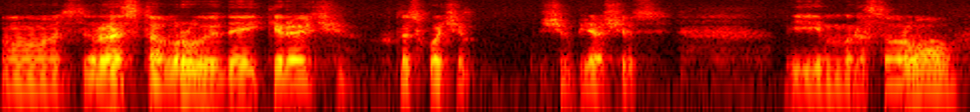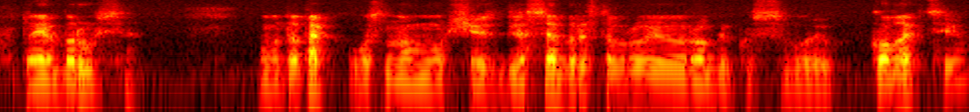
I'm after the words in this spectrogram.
Ось, реставрую деякі речі. Хтось хоче, щоб я щось їм реставрував, то я беруся. От, а так, в основному, щось для себе реставрую, роблю якусь свою колекцію.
